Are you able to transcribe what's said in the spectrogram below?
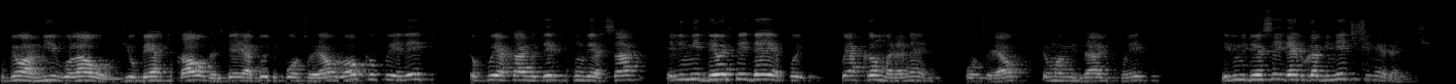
O meu amigo lá, o Gilberto Caldas, vereador de Porto Real, logo que eu fui eleito, eu fui à casa dele para conversar, ele me deu essa ideia, foi, foi a Câmara né, de Porto Real, tenho uma amizade com ele. Ele me deu essa ideia do gabinete itinerante,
